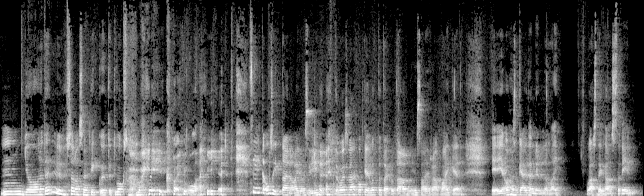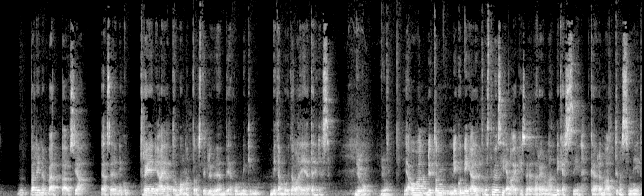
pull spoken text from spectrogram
Mm, joo, no täytyy sanoa sellainen pikku, että juoksu on mun heikoin laji. Se ehkä osittain ajoi siihen, että voisi vähän kokeilla tätä, kun tämä on niin sairaan vaikeaa. Ja onhan se käytännöllinen laji lasten kanssa, niin välinen välppäys ja ja se niin kuin, treeniajat on huomattavasti lyhyempiä kuin mitä muita lajeja tehdessä. Joo, joo. Ja onhan, nyt on niin, kuin niin älyttömästi myös hienoja kisoja tarjolla, että mikä siinä käydä nauttimassa niitä.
